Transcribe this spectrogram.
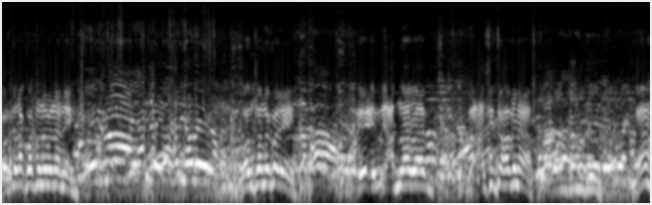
কতটা কত নেবে না নেই পঞ্চান্ন করে? আপনার আশিতে হবে না? হ্যাঁ?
